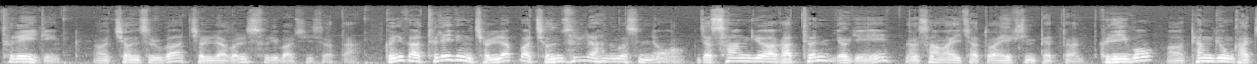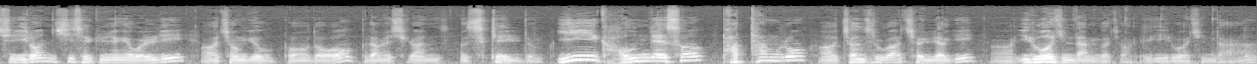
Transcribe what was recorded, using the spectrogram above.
트레이딩 어, 전술과 전략을 수립할 수 있었다. 그러니까 트레이딩 전략과 전술을 하는 것은요, 이제 상기와 같은 여기 어, 상하이 차트와 핵심 패턴, 그리고 어, 평균 가치 이론, 시세 균형의 원리, 어, 정규 보도, 그 다음에 시간 스케일 등 이 가운데서 바탕으로 어, 전술과 전략이 어, 이루어진다는 거죠. 이루어진다.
